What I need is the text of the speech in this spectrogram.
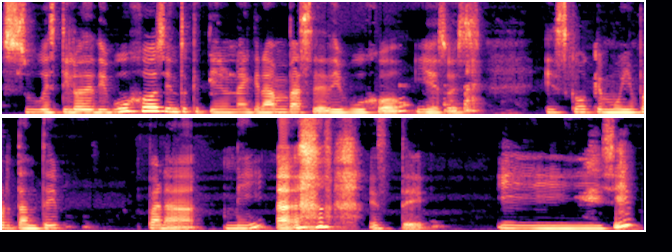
su estilo de dibujo, siento que tiene una gran base de dibujo y eso es es como que muy importante para mí. Ah, este, y sí,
